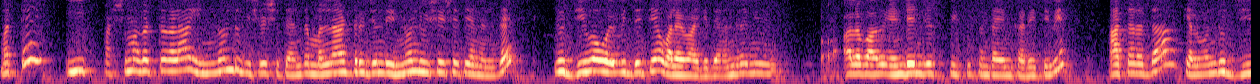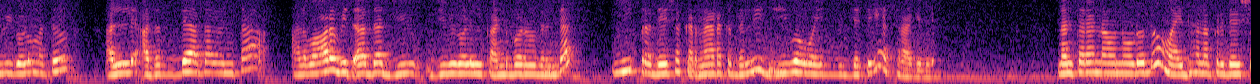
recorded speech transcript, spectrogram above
ಮತ್ತು ಈ ಪಶ್ಚಿಮ ಘಟ್ಟಗಳ ಇನ್ನೊಂದು ವಿಶೇಷತೆ ಅಂದರೆ ಮಲೆನಾಡು ರೀಜನ್ದ ಇನ್ನೊಂದು ವಿಶೇಷತೆ ಏನಂದರೆ ಇದು ಜೀವ ವೈವಿಧ್ಯತೆಯ ವಲಯವಾಗಿದೆ. ಅಂದರೆ ನೀವು ಹಲವಾರು ಎಂಡೇಂಜರ್ ಸ್ಪೀಸೀಸ್ ಅಂತ ಏನು ಕರಿತೀವಿ. ಆ ಥರದ ಕೆಲವೊಂದು ಜೀವಿಗಳು ಮತ್ತು ಅಲ್ಲೇ ಅದರದ್ದೇ ಆದಂಥ ಹಲವಾರು ವಿಧದ ಜೀವಿ ಜೀವಿಗಳು ಇಲ್ಲಿ ಕಂಡುಬರುವುದರಿಂದ ಈ ಪ್ರದೇಶ ಕರ್ನಾಟಕದಲ್ಲಿ ಜೀವ ವೈವಿಧ್ಯತೆಗೆ ಹೆಸರಾಗಿದೆ. ನಂತರ ನಾವು ನೋಡೋದು ಮೈದಾನ ಪ್ರದೇಶ.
